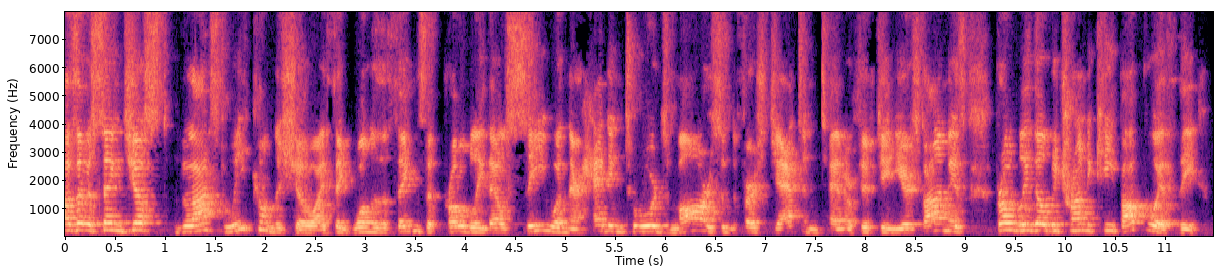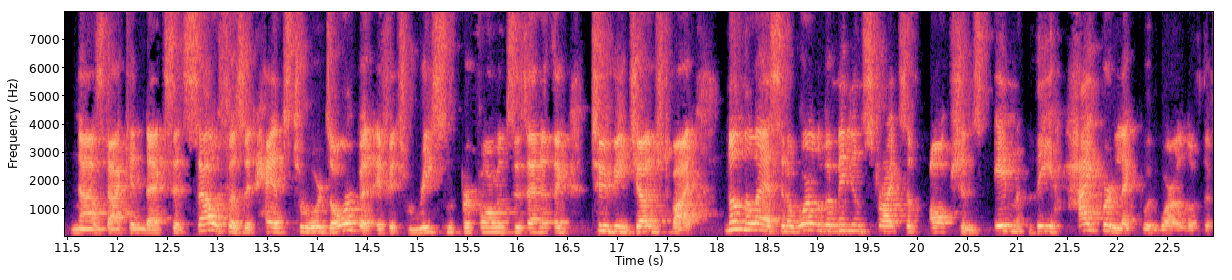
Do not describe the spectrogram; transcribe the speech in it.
as I was saying just last week on the show, I think one of the things that probably they'll see when they're heading towards Mars in the first jet in 10 or 15 years' time is probably they'll be trying to keep up with the NASDAQ index itself as it heads towards orbit, if its recent performance is anything to be judged by. Nonetheless, in a world of a million strikes of options, in the hyper liquid world of the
